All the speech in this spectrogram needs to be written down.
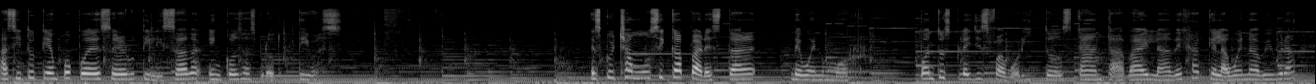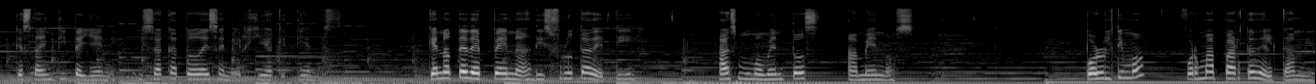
Así tu tiempo puede ser utilizado en cosas productivas. Escucha música para estar de buen humor. Pon tus playlists favoritos, canta, baila, deja que la buena vibra que está en ti te llene y saca toda esa energía que tienes. Que no te dé pena, disfruta de ti. Haz momentos amenos. Por último, forma parte del cambio.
